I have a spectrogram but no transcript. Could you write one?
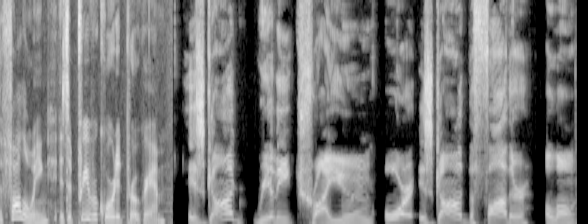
The following is a pre recorded program. Is God really triune, or is God the Father alone?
